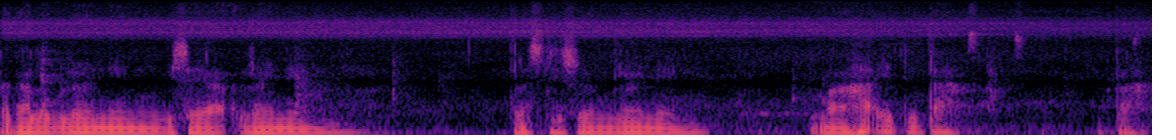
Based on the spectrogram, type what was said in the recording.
Tagalog learning Bisaya learning translation learning mahait ita ita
